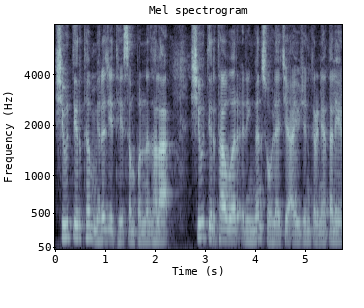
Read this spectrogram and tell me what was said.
शिवतीर्थ मिरज येथे संपन्न झाला. शिवतीर्थावर रिंगण सोहळ्याचे आयोजन करण्यात आले.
